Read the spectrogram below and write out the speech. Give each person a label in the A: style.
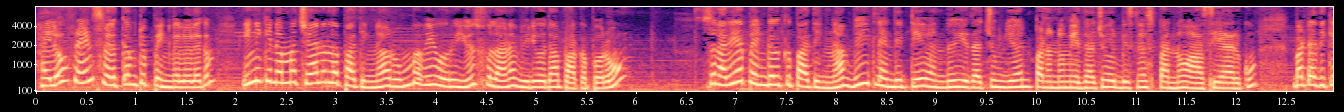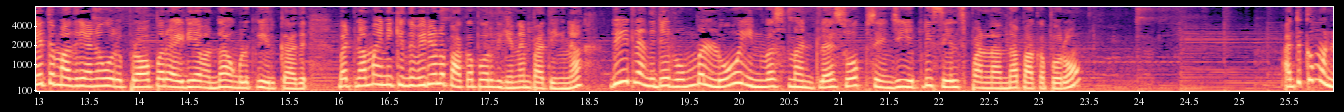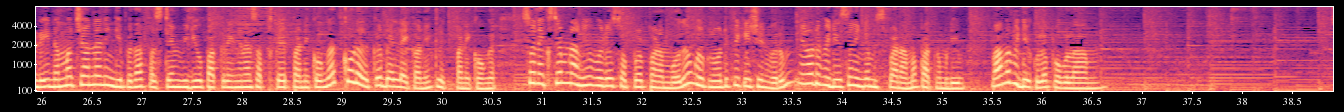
A: Hello friends welcome to பெண்கள் உலகம் இன்றைக்கி நம்ம சேனலில் பார்த்தீங்கன்னா ரொம்பவே ஒரு யூஸ்ஃபுல்லான வீடியோ தான் பார்க்க போகிறோம் ஸோ நிறைய பெண்களுக்கு பார்த்தீங்கன்னா வீட்டில் இருந்துகிட்டே வந்து ஏதாச்சும் ஏர்ன் பண்ணணும் ஏதாச்சும் ஒரு பிஸ்னஸ் பண்ணணும் ஆசையாக இருக்கும். பட் அதுக்கேற்ற மாதிரியான ஒரு ப்ராப்பர் ஐடியா வந்து அவங்களுக்கு இருக்காது. பட் நம்ம இன்னைக்கு இந்த வீடியோவில் பார்க்க போகிறது என்னன்னு பார்த்தீங்கன்னா வீட்டில் இருந்துகிட்டே ரொம்ப லோ இன்வெஸ்ட்மெண்ட்டில் சோப் செஞ்சு எப்படி சேல்ஸ் பண்ணலான்னு தான் பார்க்க போகிறோம் அதுக்கு முன்னாடி நம்ம சேனல் நீங்கள் இப்போ தான் ஃபஸ்ட் டைம் வீடியோ பார்க்குறீங்கன்னா சப்ஸ்கிரைப் பண்ணிக்கோங்க. கூட இருக்க பெல் ஐக்கானையும் கிளிக் பண்ணிக்கோங்க. ஸோ நெக்ஸ்ட் டைம் நான் நியூ வீடியோஸ் அப்லோட் பண்ணும்போது உங்களுக்கு நோட்டிஃபிகேஷன் வரும். என்னோட வீடியோஸை நீங்கள் மிஸ் பண்ணாமல் பார்க்க முடியும். வாங்க வீடியோக்குள்ளே போகலாம்.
